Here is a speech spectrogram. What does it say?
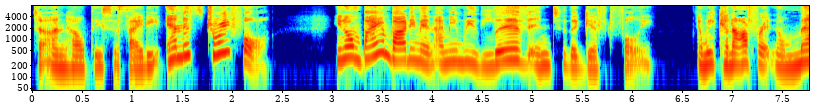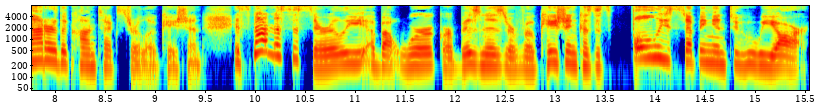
to unhealthy society. And it's joyful. You know, by embodiment, I mean we live into the gift fully and we can offer it no matter the context or location. It's not necessarily about work or business or vocation because it's fully stepping into who we are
